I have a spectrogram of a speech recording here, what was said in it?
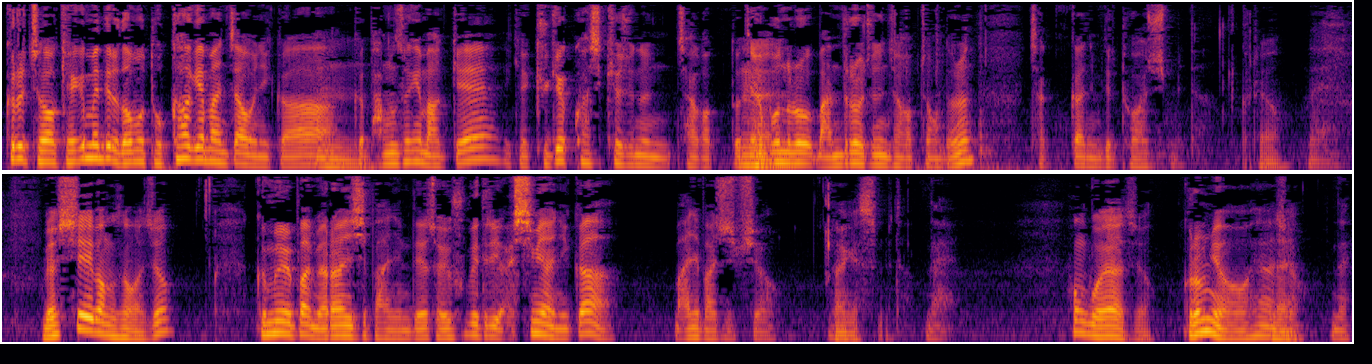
그렇죠. 개그맨들이 너무 독하게만 짜오니까 음. 그 방송에 맞게 이렇게 규격화 시켜주는 작업, 또 네. 대본으로 만들어주는 작업 정도는 작가님들이 도와주십니다. 그래요. 네. 몇 시에 방송하죠? 금요일 밤 11시 반인데요. 저희 후배들이 열심히 하니까 많이 봐주십시오. 알겠습니다. 네. 홍보해야죠. 그럼요. 해야죠. 네.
